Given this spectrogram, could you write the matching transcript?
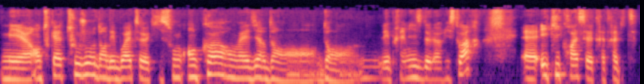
mais en tout cas toujours dans des boîtes qui sont encore, on va dire, dans dans les prémices de leur histoire et qui croissent très très vite.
